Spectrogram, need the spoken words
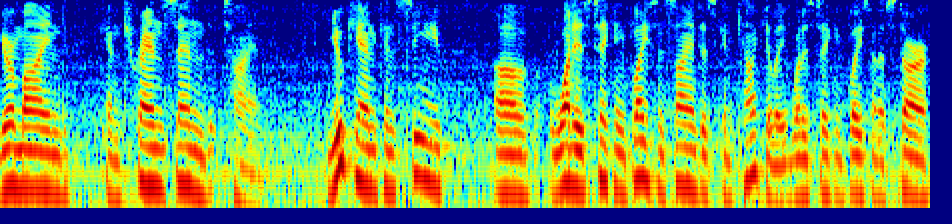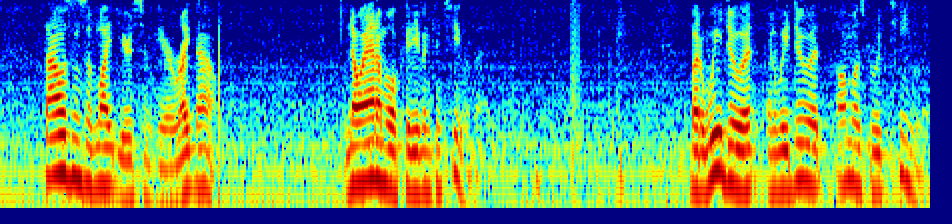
Your mind can transcend time. You can conceive of what is taking place, and scientists can calculate what is taking place on a star thousands of light years from here, right now. No animal could even conceive of that. But we do it, and we do it almost routinely.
